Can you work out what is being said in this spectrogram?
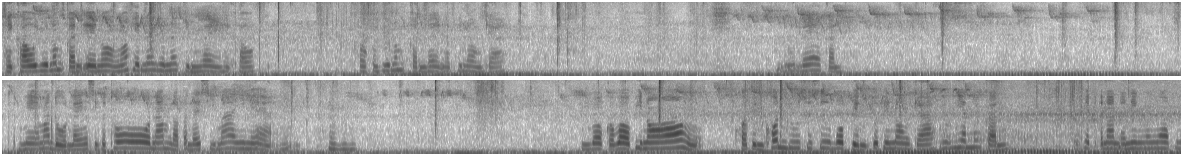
ให้เขาอยู่น้ำกันเองน้องเนาะเฮ็ดแน้อยู่น้ำกินไว้ให้เขา เขาก็อยู่น้ำกันได้นะพี่น้องจ้าดูแลกันแม่มาโดนแรงสิกระโทษน้ำหลับอะไรสีมายี่แม่ บอกกับบอกพี่น้องคอยเป็นคนอยู่ซื่อๆบ่เป็นตัวพี่น้องจ้าอยู่เฮียนด้วยกันประเภทอันนั้นอันนี้งอกๆแ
